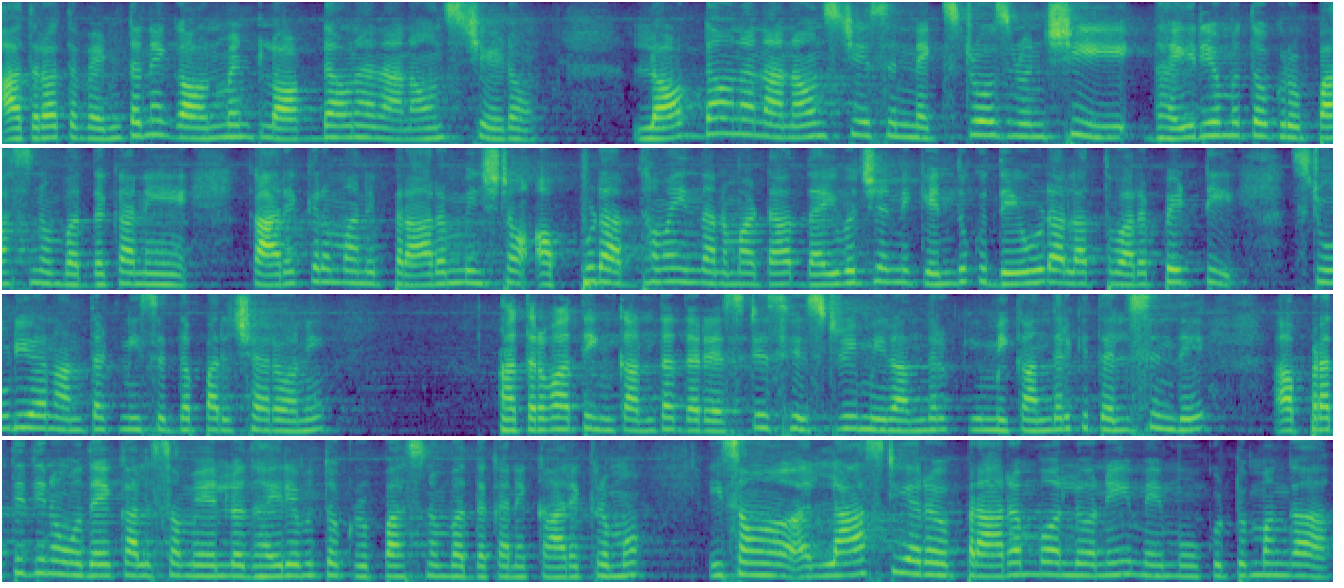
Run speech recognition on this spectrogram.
ఆ తర్వాత వెంటనే గవర్నమెంట్ లాక్డౌన్ అని అనౌన్స్ చేయడం. లాక్డౌన్ అని అనౌన్స్ చేసిన నెక్స్ట్ రోజు నుంచి ధైర్యంతో కృపాసనం వద్దకు అనే కార్యక్రమాన్ని ప్రారంభించడం అప్పుడు అర్థమైందనమాట దైవజన్నికి ఎందుకు దేవుడు అలా త్వరపెట్టి స్టూడియోని అంతటినీ సిద్ధపరిచారు అని. ఆ తర్వాత ఇంకంతా ద రెస్ట్ ఇస్ హిస్టరీ మీరు అందరికీ మీకు అందరికీ తెలిసిందే. ఆ, ప్రతిదిన ఉదయకాల సమయంలో ధైర్యంతో కృపాసనం వద్దకు అనే కార్యక్రమం. ఈ సం లాస్ట్ ఇయర్ ప్రారంభంలోనే మేము కుటుంబంగా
